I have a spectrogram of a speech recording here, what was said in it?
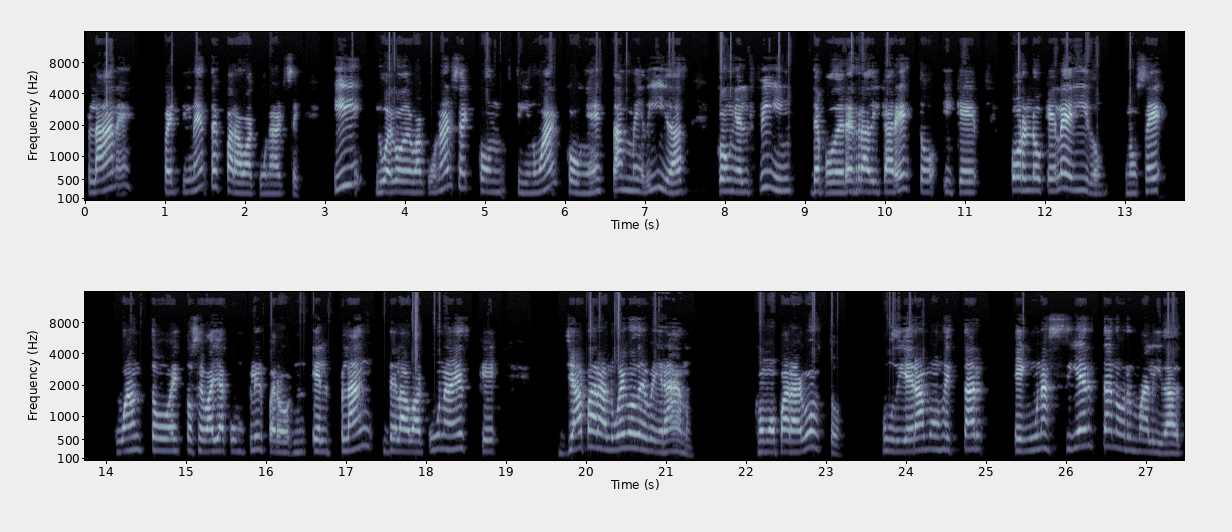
planes pertinentes para vacunarse y luego de vacunarse continuar con estas medidas con el fin de poder erradicar esto y que por lo que he leído, no sé cuánto esto se vaya a cumplir, pero el plan de la vacuna es que ya para luego de verano, como para agosto, pudiéramos estar en una cierta normalidad.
